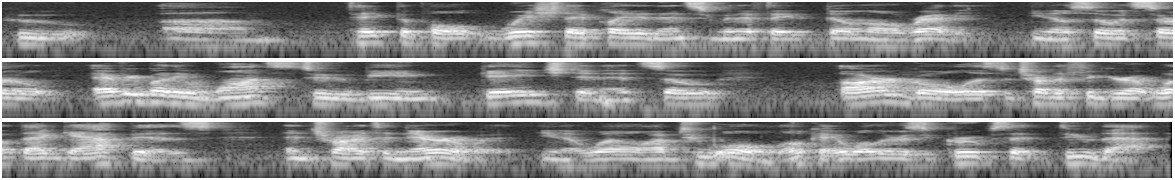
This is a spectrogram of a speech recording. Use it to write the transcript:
who um, take the poll wish they played an instrument if they don't already. You know, so it's sort of everybody wants to be engaged in it. So our goal is to try to figure out what that gap is and try to narrow it. You know, well, I'm too old. Okay, well, there's groups that do that.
